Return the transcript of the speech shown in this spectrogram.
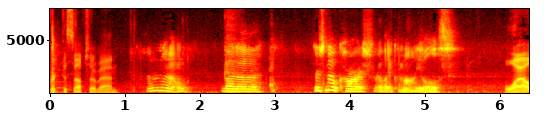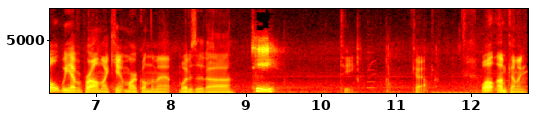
freak this up so bad? I don't know. But, uh, there's no cars for, like, miles. Well, we have a problem. I can't mark on the map. What is it? Uh T. T. Okay. Well, I'm coming.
